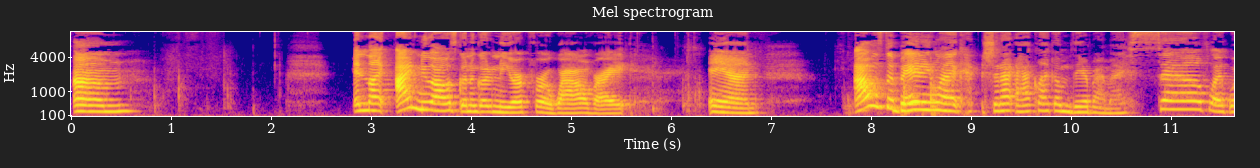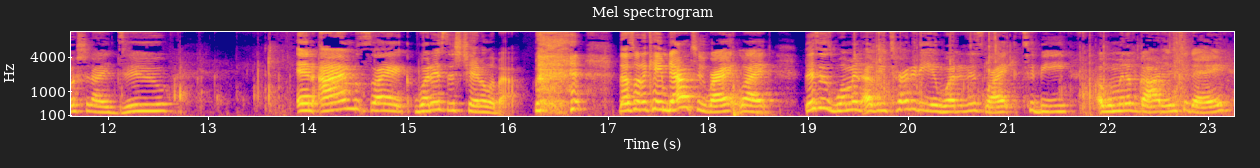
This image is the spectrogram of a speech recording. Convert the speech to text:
Um, and like, I knew I was going to go to New York for a while, right? And I was debating like, should I act like I'm there by myself? Like, what should I do? And I'm like, what is this channel about? That's what it came down to, right? Like, this is Woman of Eternity and what it is like to be a woman of God in today.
